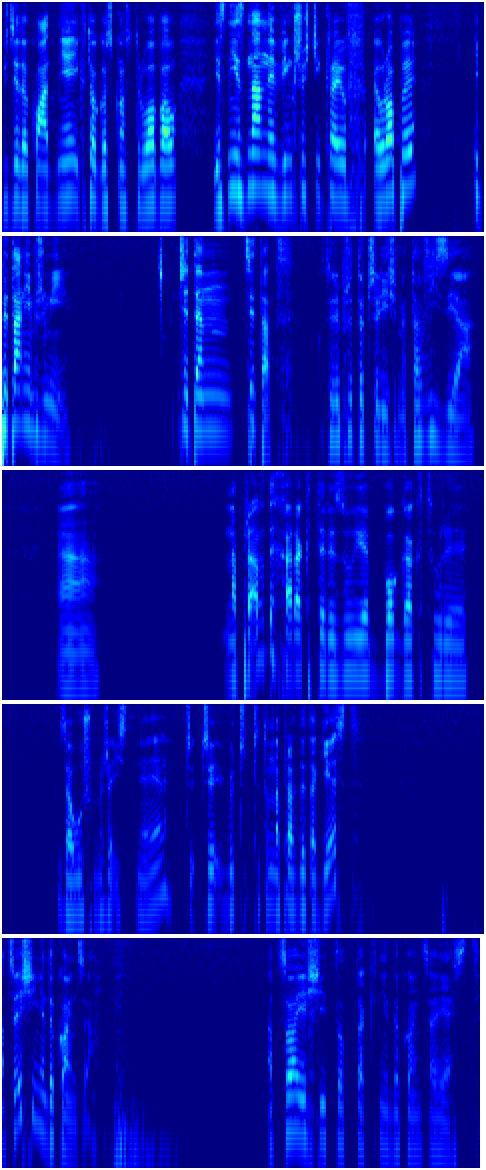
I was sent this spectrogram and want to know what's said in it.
gdzie dokładnie i kto go skonstruował. Jest nieznany w większości krajów Europy i pytanie brzmi, czy ten cytat, który przytoczyliśmy, ta wizja, e, naprawdę charakteryzuje Boga, który załóżmy, że istnieje? Czy, czy, czy, czy to naprawdę tak jest? A co jeśli nie do końca? A co jeśli to tak nie do końca jest?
